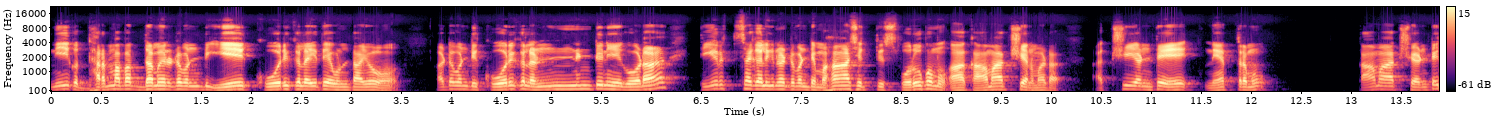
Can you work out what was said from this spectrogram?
నీకు ధర్మబద్ధమైనటువంటి ఏ కోరికలైతే ఉంటాయో అటువంటి కోరికలన్నింటినీ కూడా తీర్చగలిగినటువంటి మహాశక్తి స్వరూపము ఆ కామాక్షి అనమాట అక్షి అంటే నేత్రము కామాక్షి అంటే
